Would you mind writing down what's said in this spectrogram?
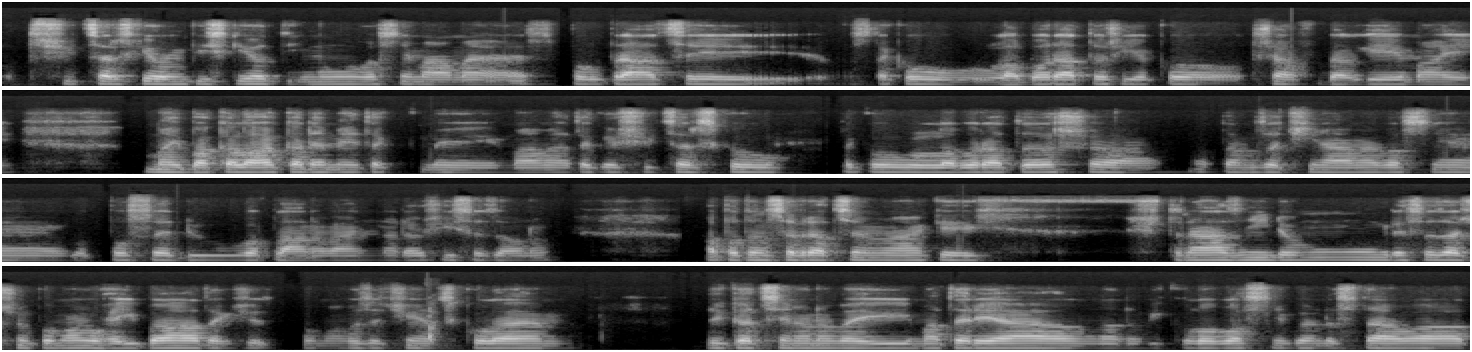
od švýcarského olympijského týmu, vlastně máme spolupráci s takovou laboratoří, jako třeba v Belgii mají, mají Bakala Akademii, tak my máme takovou švýcarskou takovou laboratoř a, a tam začínáme vlastně od posedů a plánování na další sezónu a potom se vracím na nějakých 14 dní domů, kde se začnu pomalu hejbat, takže pomalu začínat s kolem, si na nový materiál, na nový kolo vlastně budeme dostávat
